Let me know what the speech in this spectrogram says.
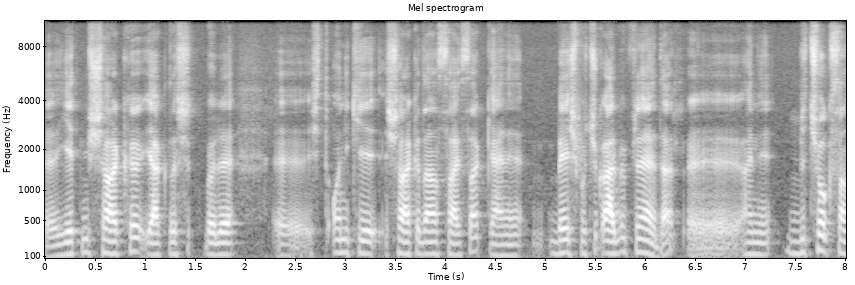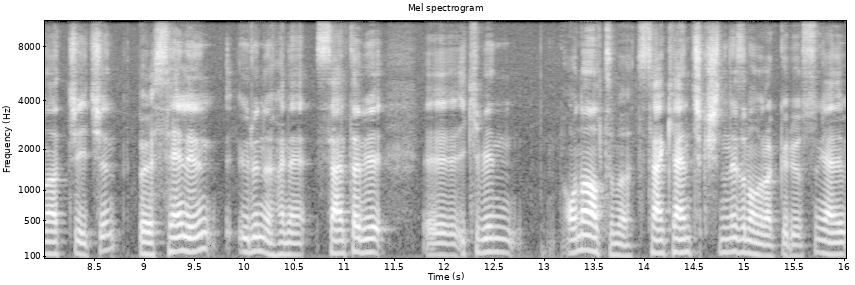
E, 70 şarkı yaklaşık böyle e, işte 12 şarkıdan saysak yani 5,5 albüm falan eder. E, hani birçok sanatçı için böyle senelerin ürünü. Hani sen tabii e, 2016 mı? Sen kendi çıkışını ne zaman olarak görüyorsun? Yani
